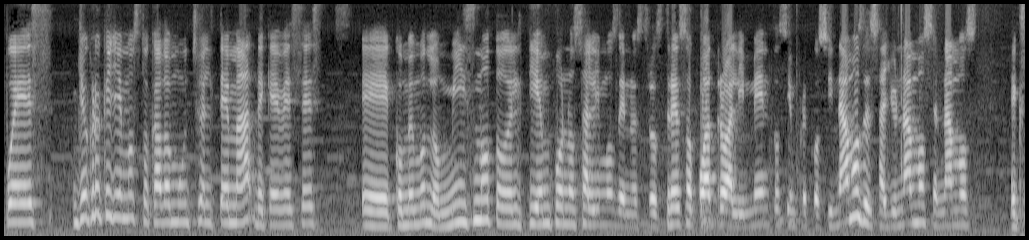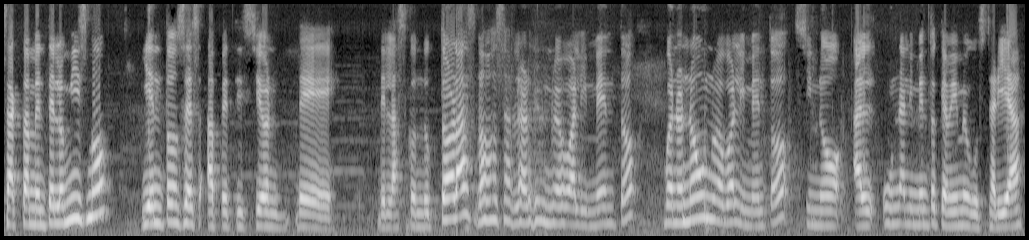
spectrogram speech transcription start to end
Pues yo creo que ya hemos tocado mucho el tema de que a veces eh, comemos lo mismo todo el tiempo, no salimos de nuestros tres o cuatro alimentos, siempre cocinamos, desayunamos, cenamos exactamente lo mismo. Y entonces, a petición de, las conductoras, vamos a hablar de un nuevo alimento. Bueno, no un nuevo alimento, sino un alimento que a mí me gustaría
